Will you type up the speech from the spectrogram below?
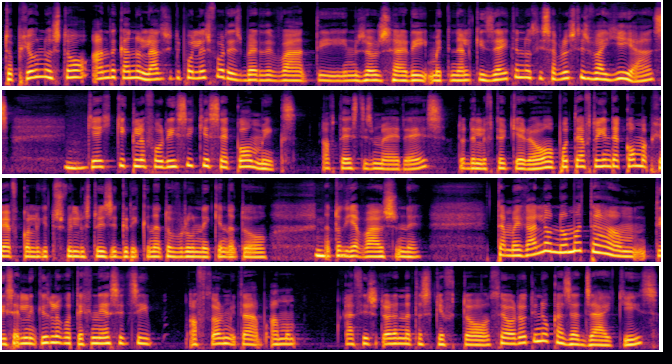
Το πιο γνωστό, αν δεν κάνω λάθος, γιατί πολλές φορές μπέρδευα την Ζορσαρή με την Αλκιζέ, ήταν ο θησαυρός της Βαγίας και έχει κυκλοφορήσει και σε κόμιξ αυτές τις μέρες, τον τελευταίο καιρό, οπότε αυτό γίνεται ακόμα πιο εύκολο για τους φίλους του Easy Greek να το βρούνε και να το, να το διαβάσουν. Τα μεγάλα ονόματα της ελληνικής λογοτεχνίας έτσι αυθόρμητα, άμα καθίσω τώρα να τα σκεφτώ, θεωρώ ότι είναι ο Καζαντζάκης.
